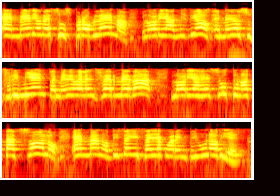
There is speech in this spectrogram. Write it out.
En medio de sus problemas, gloria a mi Dios, en medio del sufrimiento, en medio de la enfermedad, gloria a Jesús, tú no estás solo. Hermano, dice Isaías 41, 10,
